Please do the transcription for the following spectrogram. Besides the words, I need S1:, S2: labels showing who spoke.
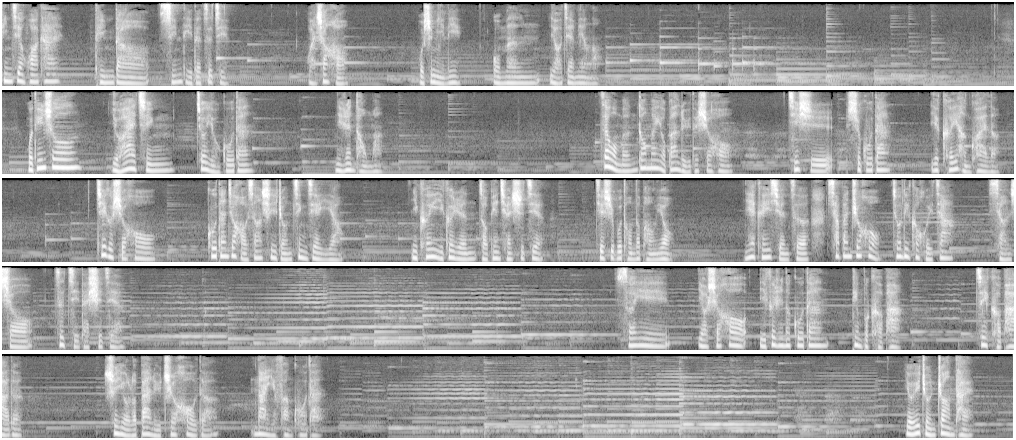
S1: 听见花开，听到心底的自己。
S2: 晚上好，我是米粒，我们又见面了。我听说有爱情就有孤单，你认同吗？在我们都没有伴侣的时候，即使是孤单。也可以很快乐。这个时候，孤单就好像是一种境界一样。你可以一个人走遍全世界，结识不同的朋友。你也可以选择下班之后就立刻回家，享受自己的世界。所以，有时候一个人的孤单。并不可怕，最可怕的是有了伴侣之后的那一份孤单。有一种状态，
